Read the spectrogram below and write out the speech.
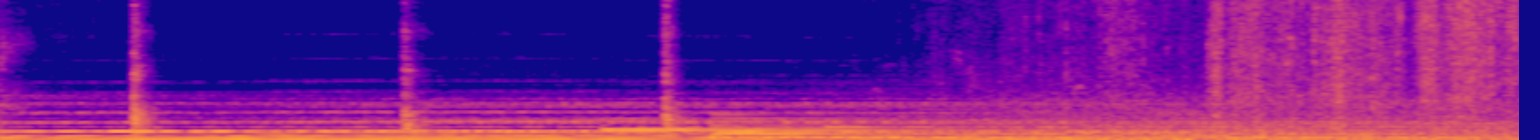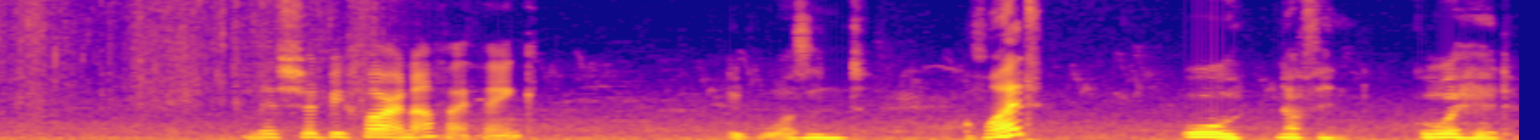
This should be far enough, I think. It wasn't. What? Oh, nothing. Go ahead.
